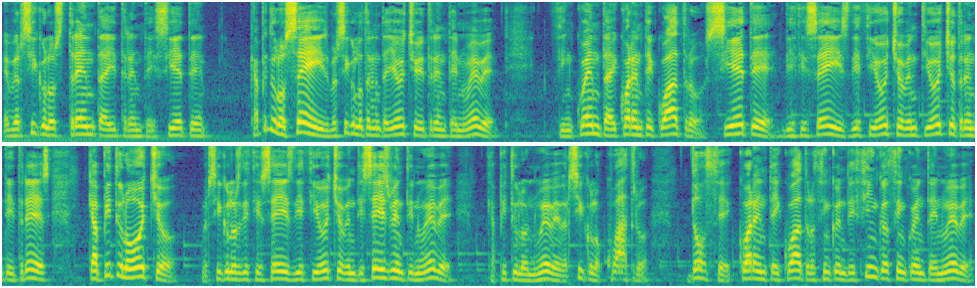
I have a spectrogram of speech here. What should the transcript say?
en versículos 30 y 37, capítulo 6, versículo 38 y 39, 50 y 44, 7, 16, 18, 28, 33, capítulo 8, versículos 16, 18, 26, 29, capítulo 9, versículo 4, 12, 44, 55, 59,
